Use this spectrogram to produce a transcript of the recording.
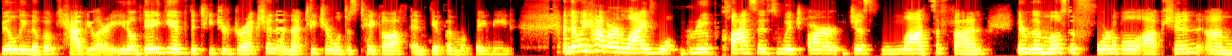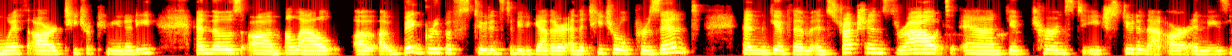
building the vocabulary. You know, they give the teacher direction and that teacher will just take off and give them what they need. And then we have our live group classes, which are just lots of fun. They're the most affordable option um, with our teacher community. And those um, allow a, a big group of students to be together and the teacher will present and give them instructions throughout and give turns to each student that are in these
